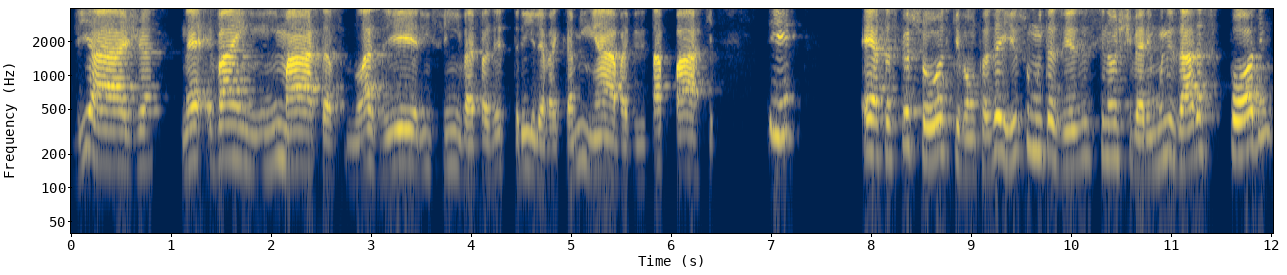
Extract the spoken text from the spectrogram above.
viaja, né? vai em, mata, lazer, enfim, vai fazer trilha, vai caminhar, vai visitar parque. E essas pessoas que vão fazer isso, muitas vezes, se não estiverem imunizadas, podem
